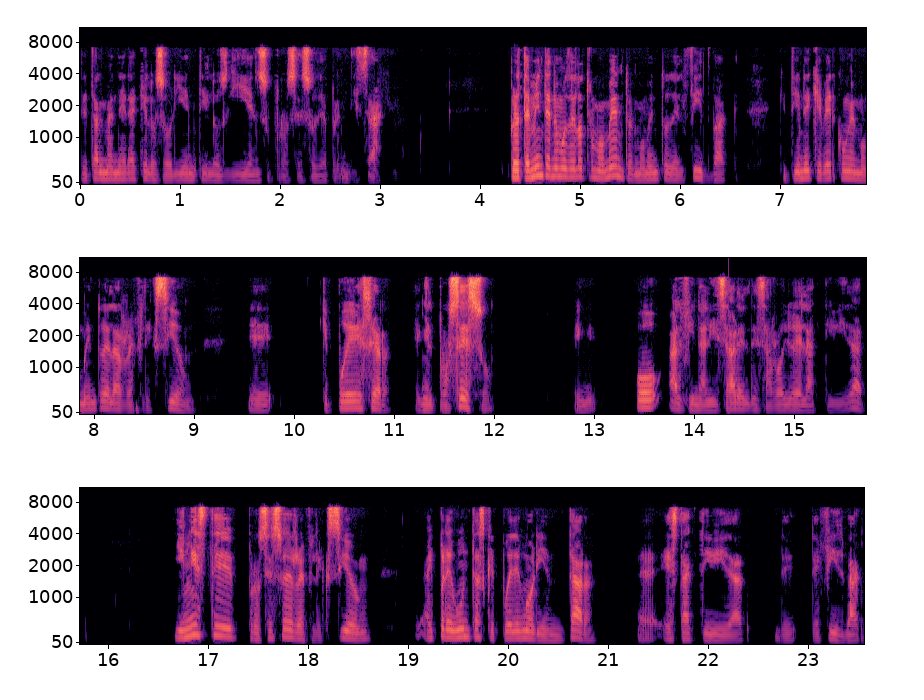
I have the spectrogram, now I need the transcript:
de tal manera que los oriente y los guíe en su proceso de aprendizaje. Pero también tenemos el otro momento, el momento del feedback, que tiene que ver con el momento de la reflexión, eh, que puede ser en el proceso, o al finalizar el desarrollo de la actividad. Y en este proceso de reflexión hay preguntas que pueden orientar eh, esta actividad de, de feedback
